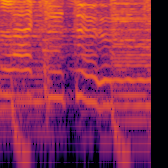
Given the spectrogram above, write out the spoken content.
like to do.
